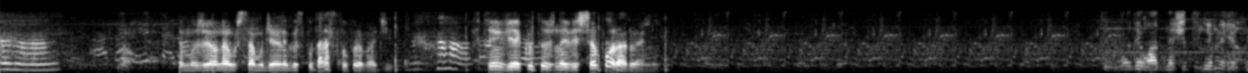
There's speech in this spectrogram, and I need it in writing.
Aha. Może ona już samodzielne gospodarstwo prowadzi. W tym wieku to już najwyższa pora dla niej. Ty młode, ładne się tu nie myją.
